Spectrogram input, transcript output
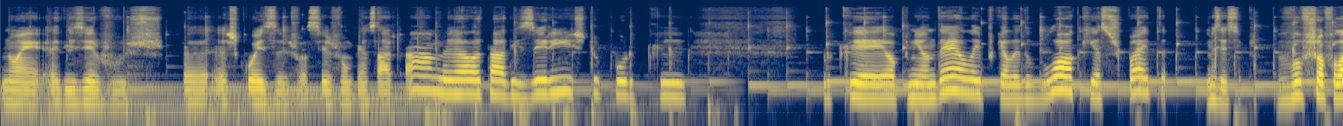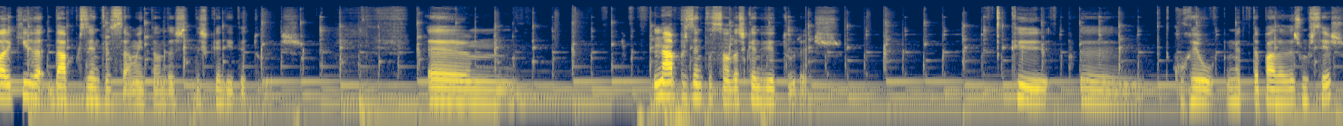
não é, a dizer-vos uh, as coisas, vocês vão pensar: ah, mas ela está a dizer isto porque porque é a opinião dela e porque ela é do bloco e é suspeita. Mas é assim, vou só falar aqui da, da apresentação então das, das candidaturas. Um, na apresentação das candidaturas que uh, decorreu na Tapada das Mercês,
